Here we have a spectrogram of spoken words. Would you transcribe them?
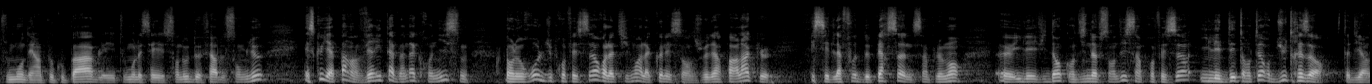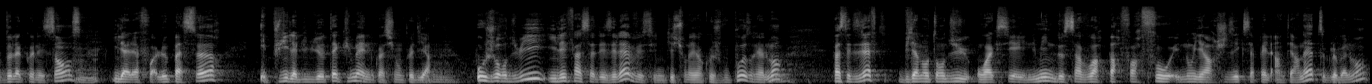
tout le monde est un peu coupable et tout le monde essaye sans doute de faire de son mieux. Est-ce qu'il n'y a pas un véritable anachronisme dans le rôle du professeur relativement à la connaissance? Je veux dire par là que et c'est de la faute de personne. Simplement, euh, il est évident qu'en 1910, un professeur, il est détenteur du trésor, c'est-à-dire de la connaissance. Mmh. Il est à la fois le passeur et puis la bibliothèque humaine, quoi, si on peut dire. Aujourd'hui, il est face à des élèves, et c'est une question d'ailleurs que je vous pose réellement, face à des élèves qui, bien entendu, ont accès à une mine de savoir parfois faux et non hiérarchisé qui s'appelle Internet, globalement.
